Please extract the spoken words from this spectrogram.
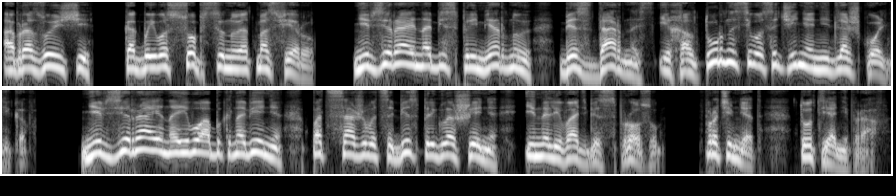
образующий как бы его собственную атмосферу, невзирая на беспримерную бездарность и халтурность его сочинений для школьников, невзирая на его обыкновение подсаживаться без приглашения и наливать без спросу. Впрочем, нет, тут я не прав.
